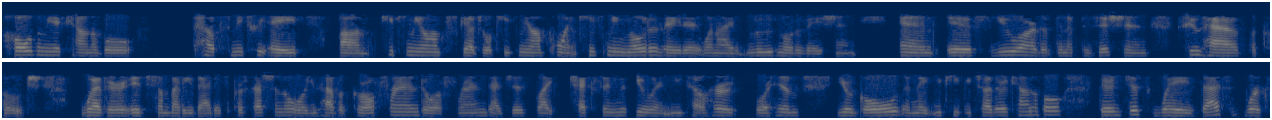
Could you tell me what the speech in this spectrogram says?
holds me accountable, helps me create, um, keeps me on schedule, keeps me on point, keeps me motivated when I lose motivation. And if you are in a position to have a coach, whether it's somebody that is professional or you have a girlfriend or a friend that just like checks in with you and you tell her or him your goals and that you keep each other accountable, there's just ways that works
